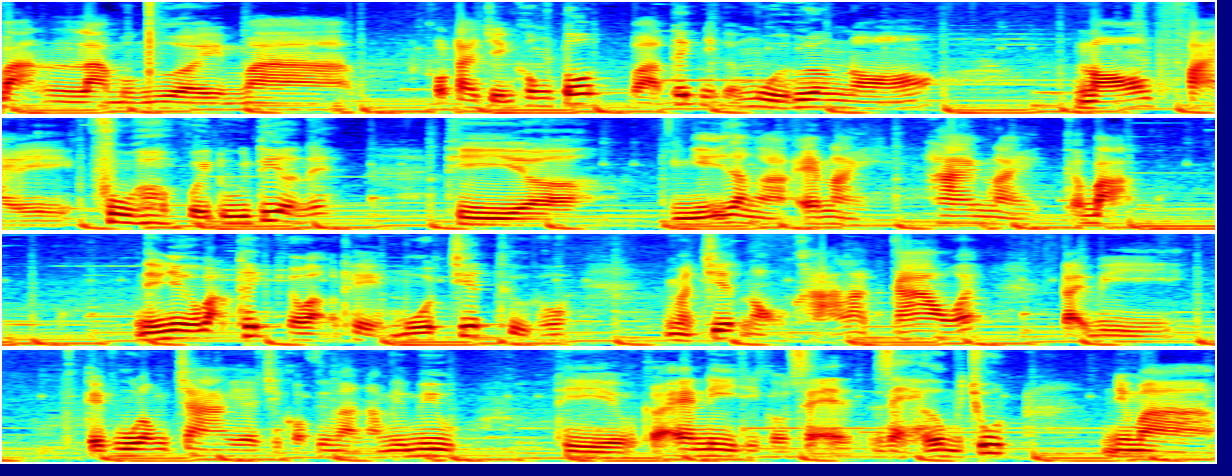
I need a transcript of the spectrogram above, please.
bạn là một người mà có tài chính không tốt và thích những cái mùi hương nó nó phải phù hợp với túi tiền ấy thì uh, mình nghĩ rằng là em này hai em này các bạn nếu như các bạn thích các bạn có thể mua chiết thử thôi. Nhưng mà chiết nó cũng khá là cao ấy. Tại vì cái vu long cha kia chỉ có phiên bản 50 mil. Thì các any thì có sẽ rẻ hơn một chút. Nhưng mà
